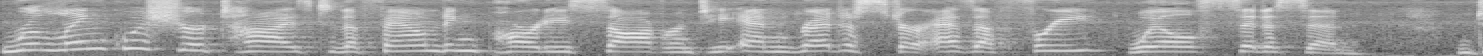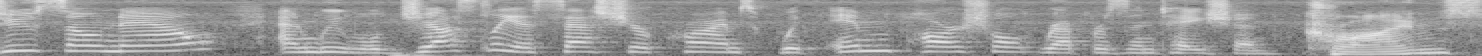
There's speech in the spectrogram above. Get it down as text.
Relinquish your ties to the founding party's sovereignty and register as a free will citizen. Do so now, and we will justly assess your crimes with impartial representation. Crimes?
